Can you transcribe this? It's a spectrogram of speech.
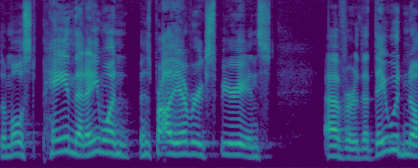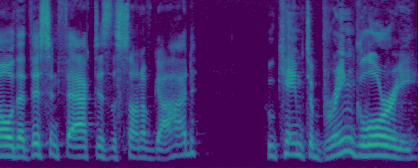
the most pain that anyone has probably ever experienced, ever, that they would know that this, in fact, is the Son of God who came to bring glory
